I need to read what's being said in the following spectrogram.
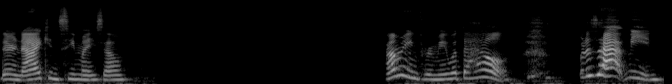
There, now I can see myself. Coming for me? What the hell? What does that mean?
